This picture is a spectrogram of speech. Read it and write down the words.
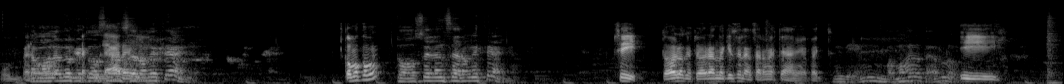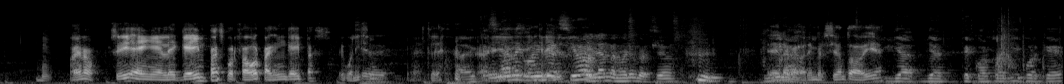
Pero Estamos hablando que todos se lanzaron este año. ¿Cómo, cómo? Todos se lanzaron este año. Sí, todo lo que estoy hablando aquí se lanzaron este año, efecto. Muy bien, vamos a anotarlo. Y bueno, sí, en el Game Pass, por favor, paguen Game Pass. Es buenísimo. Sí. Este, es la mejor increíble. inversión. Es la mejor inversión. Es la mejor inversión todavía. Ya, ya te corto aquí porque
